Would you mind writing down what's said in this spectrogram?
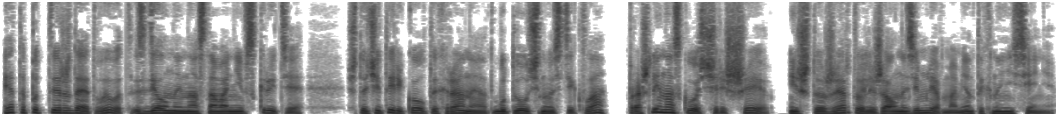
Это подтверждает вывод, сделанный на основании вскрытия, что четыре колотых раны от бутылочного стекла прошли насквозь через шею и что жертва лежала на земле в момент их нанесения.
